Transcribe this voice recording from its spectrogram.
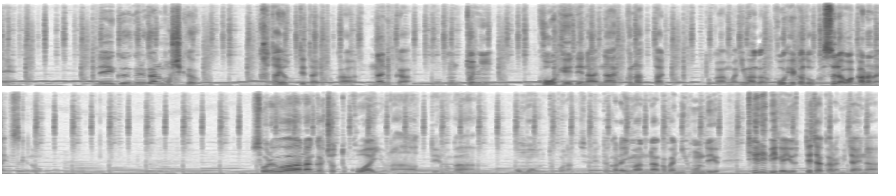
ね。で Google がもしくは偏ってたりとか何か本当に公平でなくなったとか、まあ、今が公平かどうかすらわからないですけどそれはなんかちょっと怖いよなっていうのが思うとだから今なんか日本でいうテレビが言ってたからみたいな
